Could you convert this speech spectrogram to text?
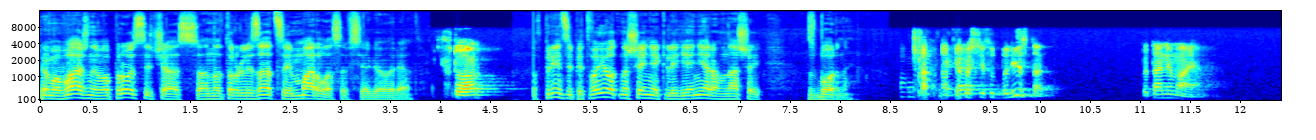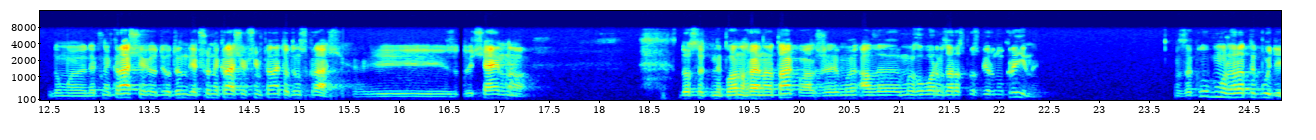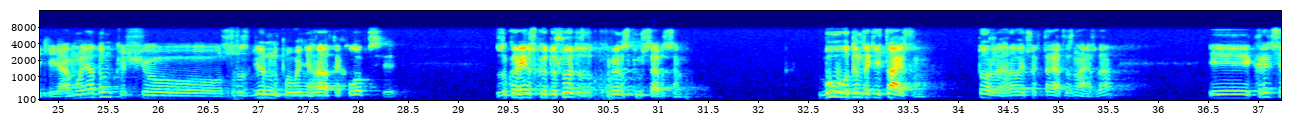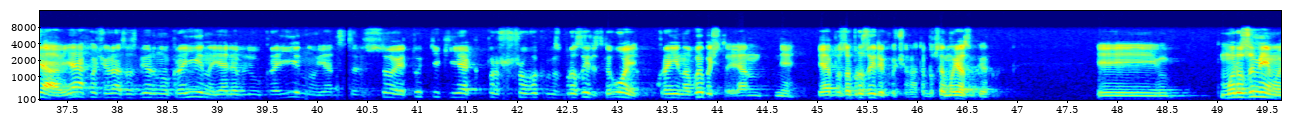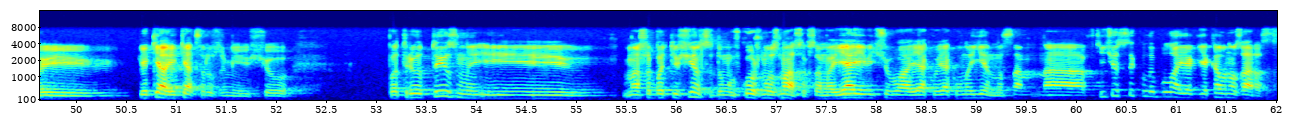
Тема, важный вопрос сейчас о натурализации Марлоса все говорят. Хто? В принципе, твое отношение к легионерам нашей сборной. В якості футболіста питань немає. Думаю, як не кращий, один, якщо не кращий в чемпіонаті, один з кращих. І, звичайно, досить непогано грає на атаку, адже ми, але ми говоримо зараз про збірну України. За клуб може грати будь-який. А моя думка, що за збірну повинні грати хлопці з українською душою та з українським серцем. Був один такий Тайсон, теж гравець Шахтаря, ти знаєш. Да? І кричав: Я хочу грати за збірну України, я люблю Україну, я це все. І тут тільки як пройшов виклик з Бразилії, сказав, ой, Україна, вибачте, я ні, я за Бразилію хочу грати, бо це моя збірна. І ми розуміємо, і як я, як я це розумію, що патріотизм і наша батьківщина, це думаю, в кожного з нас. Так само я її відчуваю, як, як вона є на сам на в ті часи, коли була, як, яка вона зараз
